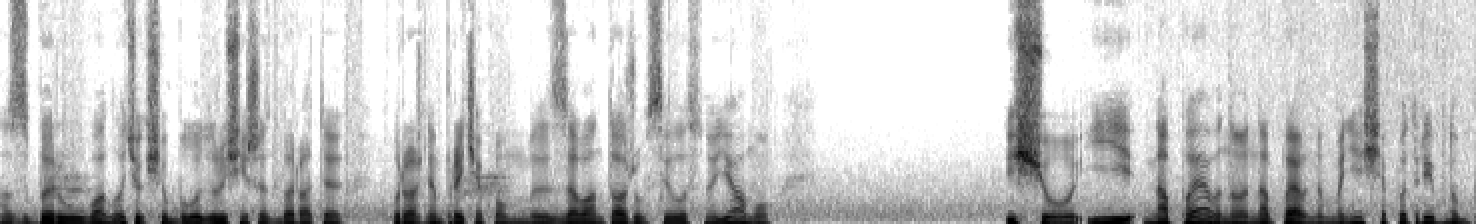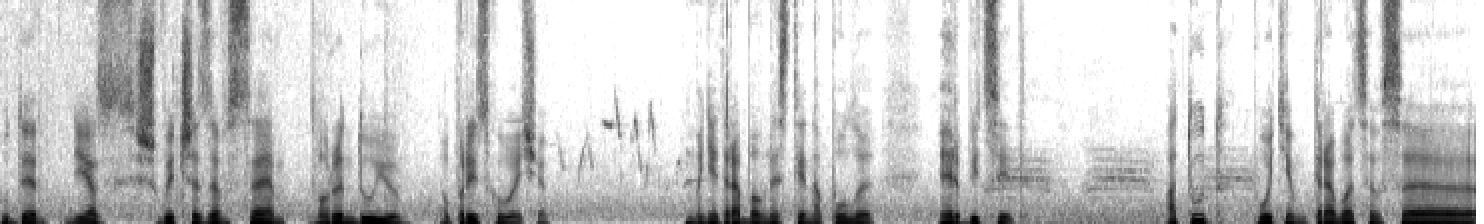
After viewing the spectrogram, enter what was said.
зберу валочок, щоб було зручніше збирати фуражним причепом, завантажу в силосну яму. І що? І напевно, напевно, мені ще потрібно буде. Я швидше за все орендую оприскувача. Мені треба внести на поле гербіцид. А тут потім треба це все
